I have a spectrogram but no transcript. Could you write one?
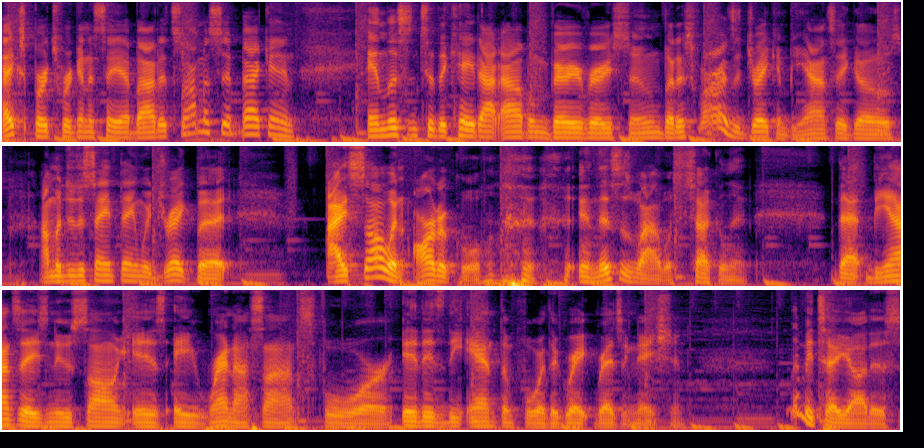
experts were gonna say about it. So I'm gonna sit back and and listen to the K Dot album very very soon. But as far as the Drake and Beyonce goes, I'm gonna do the same thing with Drake. But I saw an article, and this is why I was chuckling that Beyonce's new song is a renaissance for it is the anthem for the great resignation. Let me tell y'all this.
